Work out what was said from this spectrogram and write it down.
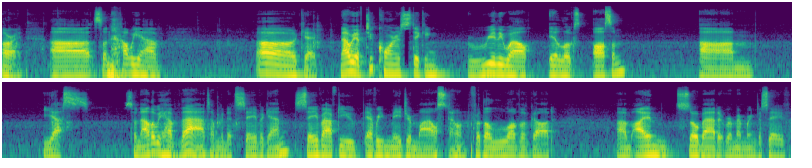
Alright. Uh, so now we have... okay. Now we have two corners sticking really well. It looks awesome. Um, yes. So now that we have that, I'm going to save again. Save after you every major milestone, for the love of God. Um, I am so bad at remembering to save.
